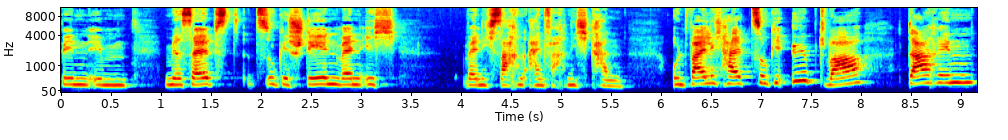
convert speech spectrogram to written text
bin im mir selbst zu gestehen, wenn ich, wenn ich Sachen einfach nicht kann. Und weil ich halt so geübt war, darin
